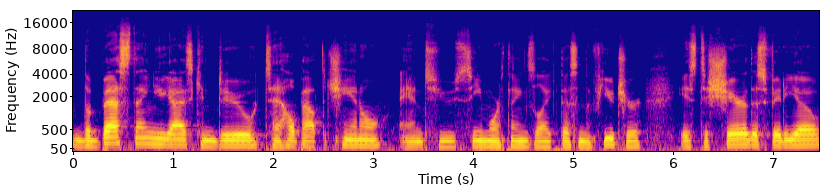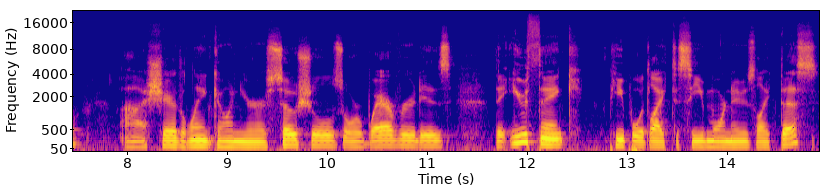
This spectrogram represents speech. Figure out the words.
the best thing you guys can do to help out the channel and to see more things like this in the future is to share this video, uh, share the link on your socials or wherever it is that you think people would like to see more news like this.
